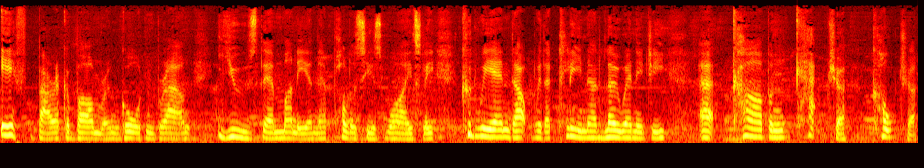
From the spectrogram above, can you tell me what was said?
if Barack Obama and Gordon Brown use their money and their policies wisely? Could we end up with a cleaner, low energy, uh, carbon capture culture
